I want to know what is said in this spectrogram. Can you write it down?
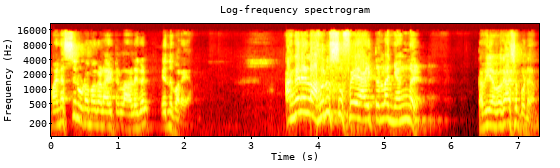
മനസ്സിനുടമകളായിട്ടുള്ള ആളുകൾ എന്ന് പറയാം. അങ്ങനെയുള്ള അഹുലുസുഫയായിട്ടുള്ള ഞങ്ങൾ കവി അവകാശപ്പെടുകയാണ്.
